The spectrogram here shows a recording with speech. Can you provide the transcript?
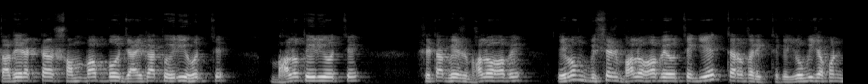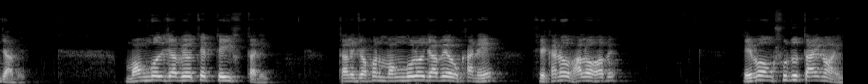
তাদের একটা সম্ভাব্য জায়গা তৈরি হচ্ছে, ভালো তৈরি হচ্ছে, সেটা বেশ ভালো হবে এবং বিশেষ ভালো হবে হচ্ছে গিয়ে তেরো তারিখ থেকে, রবি যখন যাবে। মঙ্গল যাবে হচ্ছে তেইশ তারিখ। তাহলে যখন মঙ্গলও যাবে ওখানে, সেখানেও ভালো হবে। এবং শুধু তাই নয়,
